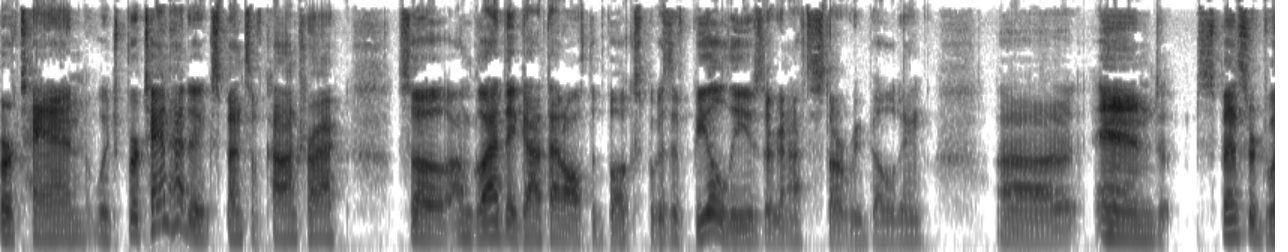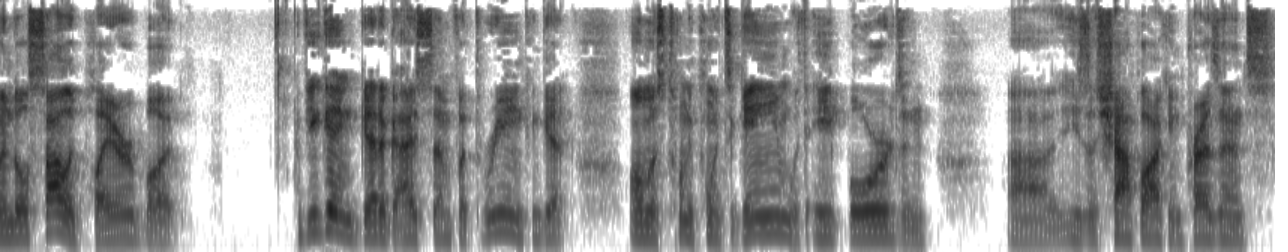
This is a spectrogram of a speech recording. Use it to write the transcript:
Bertan, which Bertan had an expensive contract. So I'm glad they got that off the books because if Beal leaves, they're going to have to start rebuilding. Uh, and Spencer Dinwiddie, solid player, but if you can get a guy seven foot three and can get almost 20 points a game with eight boards and uh, he's a shot blocking presence,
